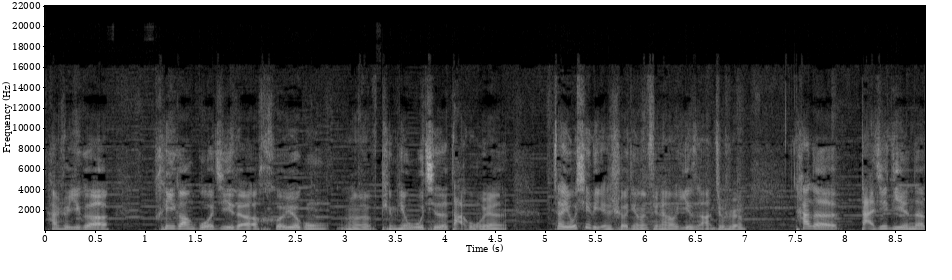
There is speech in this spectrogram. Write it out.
他是一个黑钢国际的合约工，呃平平无奇的打工人。在游戏里设定的非常有意思啊，就是他的打击敌人的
